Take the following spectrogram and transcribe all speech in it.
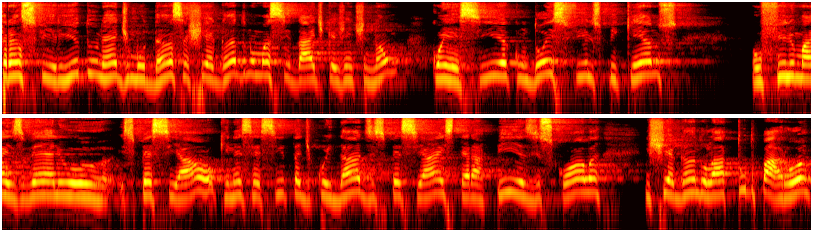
transferido, né, de mudança, chegando numa cidade que a gente não conhecia, com dois filhos pequenos, o filho mais velho especial, que necessita de cuidados especiais, terapias, escola, e chegando lá tudo parou.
